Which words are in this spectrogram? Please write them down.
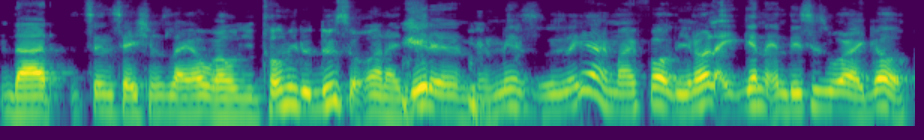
that sensation is like, oh well, you told me to do so and I did it and I missed. It's like, yeah, my fault. You know, like again, and this is where I go.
